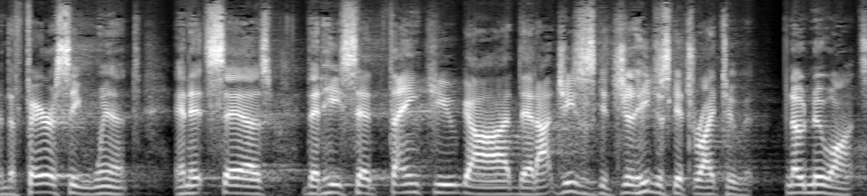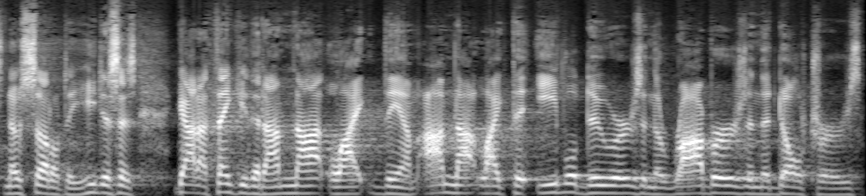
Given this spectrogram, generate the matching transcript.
And the Pharisee went and it says that he said, thank you, God, that I, Jesus gets, he just gets right to it. No nuance, no subtlety. He just says, God, I thank you that I'm not like them. I'm not like the evildoers and the robbers and the adulterers.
